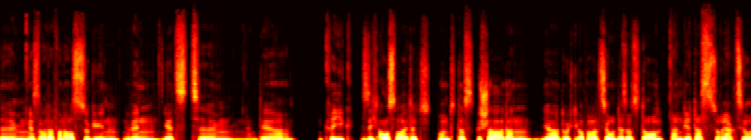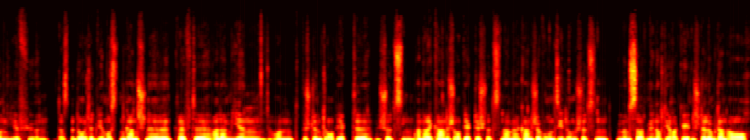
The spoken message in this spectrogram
ähm, es war davon auszugehen, wenn jetzt ähm, der Krieg sich ausweitet und das geschah dann ja durch die Operation Desert Storm, dann wird das zu Reaktionen hier führen. Das bedeutet, wir mussten ganz schnell Kräfte alarmieren und bestimmte Objekte schützen, amerikanische Objekte schützen, amerikanische Wohnsiedlungen schützen. In Münster hatten wir noch die Raketenstellung dann auch.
